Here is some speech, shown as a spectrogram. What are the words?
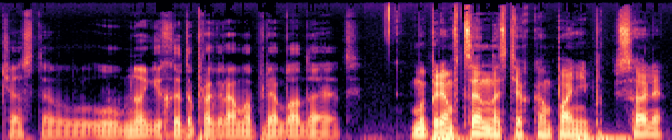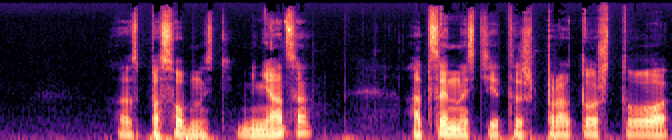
Часто у, многих эта программа преобладает. Мы прям в ценностях компании прописали э, способность меняться. А ценности это же про то, что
